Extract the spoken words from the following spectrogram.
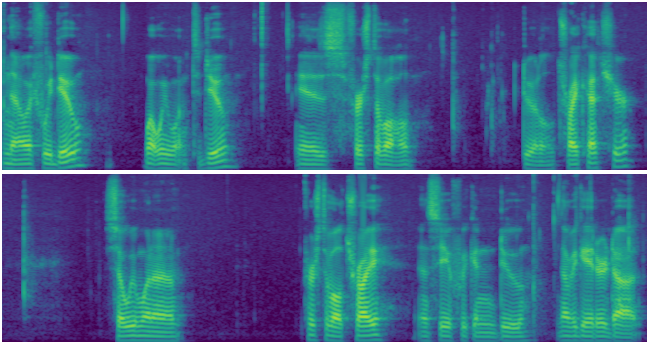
Now if we do, what we want to do is first of all do a little try catch here. So we want to first of all try and see if we can do navigator dot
